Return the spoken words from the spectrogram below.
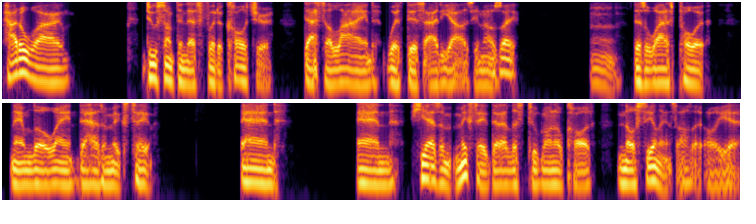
how do I do something that's for the culture that's aligned with this ideology? And I was like, Mm. There's a wise poet named Lil Wayne that has a mixtape, and and he has a mixtape that I listened to growing up called No Ceilings. I was like, oh yeah,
